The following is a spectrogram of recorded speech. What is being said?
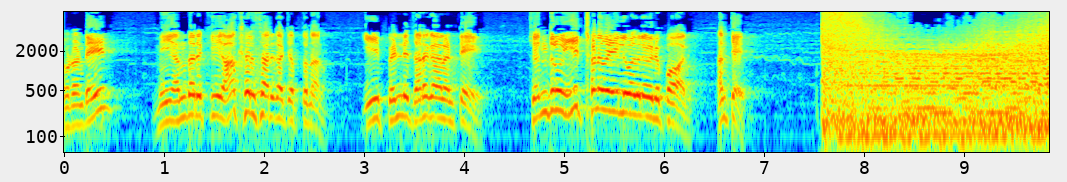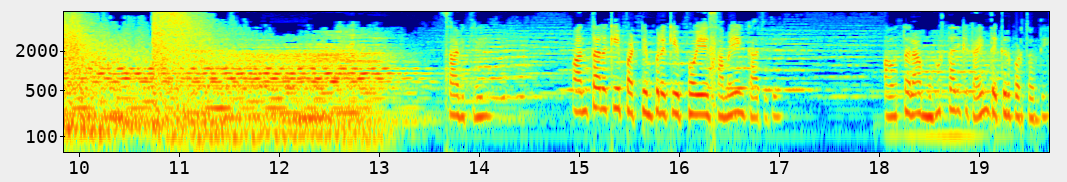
చూడండి మీ అందరికీ ఆఖరిసారిగా చెప్తున్నాను. ఈ పెళ్ళి జరగాలంటే చంద్రు ఈ క్షణమే ఇల్లు వదిలి వెళ్ళిపోవాలి. అంతే. సావిత్రి పంతాలకి పట్టింపులకి పోయే సమయం కాదిది. అవతల ముహూర్తానికి టైం దగ్గర పడుతుంది.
